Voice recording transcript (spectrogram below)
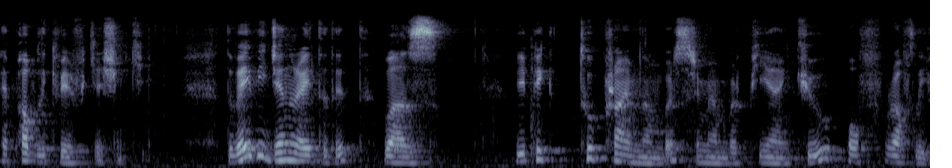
a public verification key. The way we generated it was we picked two prime numbers, remember P and Q, of roughly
